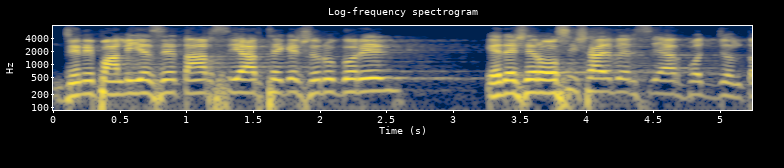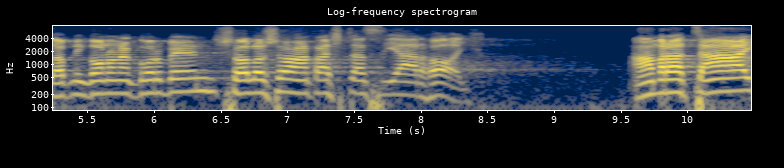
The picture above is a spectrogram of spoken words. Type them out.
যিনি পালিয়েছে তার চেয়ার থেকে শুরু করে এদেশের ওসি সাহেবের চেয়ার পর্যন্ত। আপনি গণনা করবেন, ষোলোশো আঠাশটা চেয়ার হয়। আমরা চাই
